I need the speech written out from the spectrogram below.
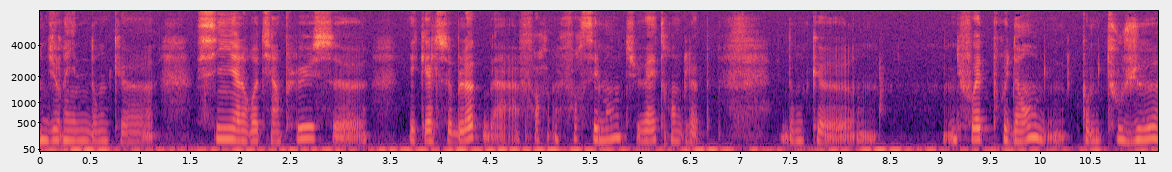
d'urine. Donc euh, si elle retient plus euh, et qu'elle se bloque, bah, forcément tu vas être en globe. Donc euh, il faut être prudent, comme tout jeu,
